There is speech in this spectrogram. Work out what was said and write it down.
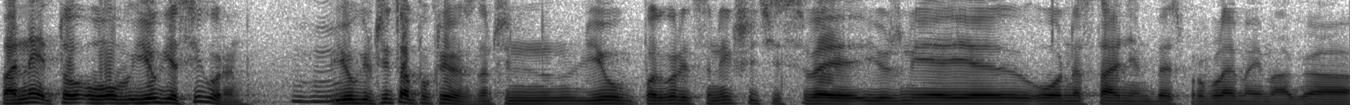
Pa ne, to, jug je siguran. Jug je čitav pokriven. Znači, jug Podgorica Nikšić i sve južnije je nastanjen bez problema. Ima ga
